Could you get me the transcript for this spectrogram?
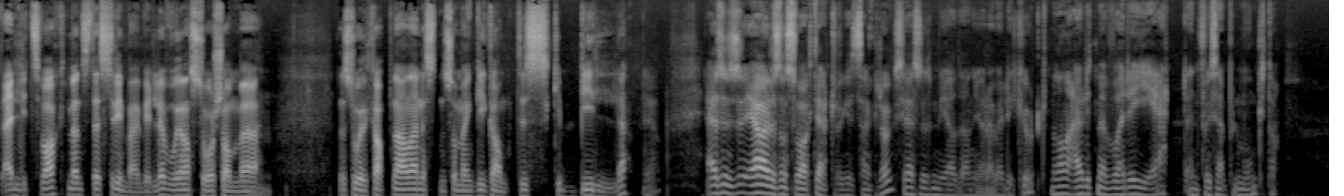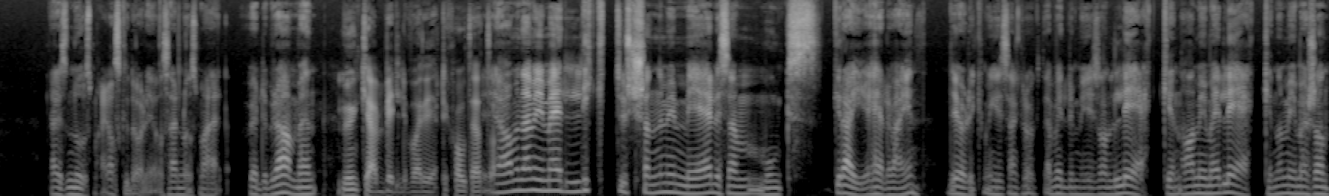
Det er litt svakt, mens det Strindberg-bildet, hvor han står som Mm. den store kappen, han er nesten som en gigantisk bille. Jeg, synes, jeg har litt sånn svakt hjerte for Christian Krogh, så jeg syns mye av det han gjør, er veldig kult. Men han er jo litt mer variert enn f.eks. Munch, da. Det er liksom noe som er ganske dårlig, og så er det noe som er veldig bra. Men, Munch er veldig variert i kvalitet. da. ja, men det er mye mer likt. Du skjønner mye mer liksom Munchs greie hele veien. Det gjør det ikke med Christian Krogh. Det er veldig mye sånn leken. Han er mye mer leken og mye mer sånn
